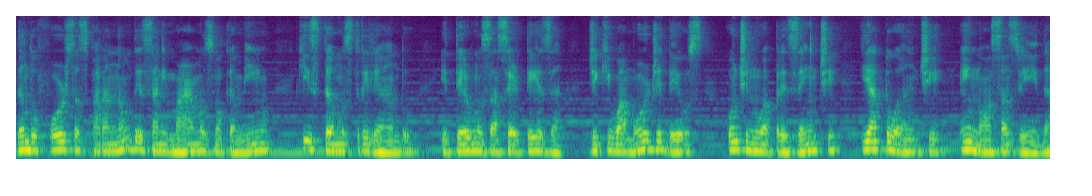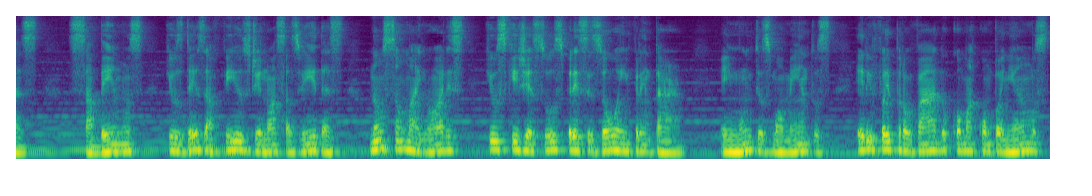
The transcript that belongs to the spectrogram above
dando forças para não desanimarmos no caminho que estamos trilhando e termos a certeza de que o amor de Deus continua presente e atuante em nossas vidas. Sabemos que os desafios de nossas vidas não são maiores que os que Jesus precisou enfrentar. Em muitos momentos, ele foi provado como acompanhamos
